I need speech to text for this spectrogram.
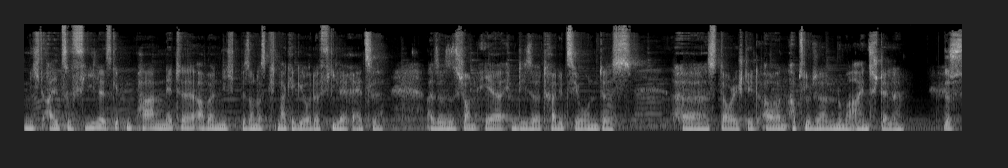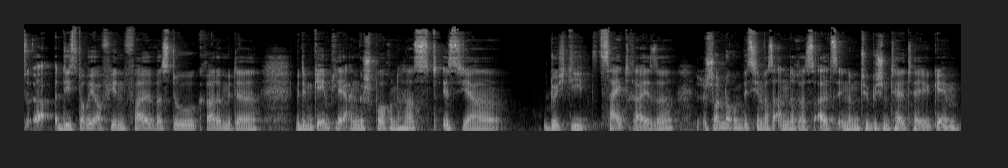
nicht allzu viele. Es gibt ein paar nette, aber nicht besonders knackige oder viele Rätsel. Also es ist schon eher in dieser Tradition des äh, Story steht an absoluter Nummer 1 Stelle. Das, äh, die Story auf jeden Fall, was du gerade mit, mit dem Gameplay angesprochen hast, ist ja durch die Zeitreise schon noch ein bisschen was anderes als in einem typischen Telltale-Game,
